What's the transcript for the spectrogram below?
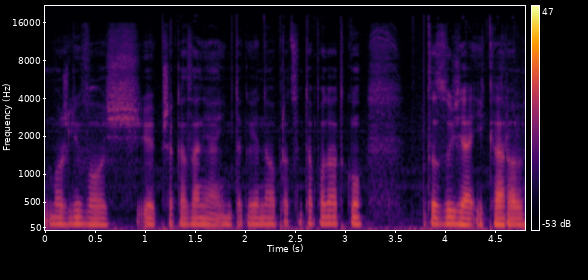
możliwość przekazania im tego 1% podatku. To Zuzia i Karol,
